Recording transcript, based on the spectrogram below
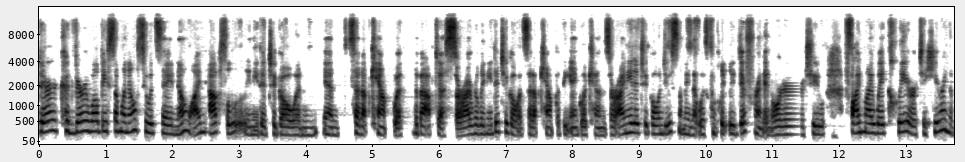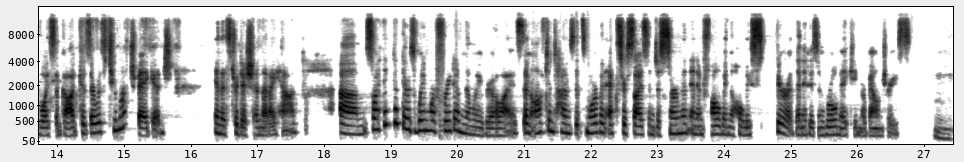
There could very well be someone else who would say no i absolutely needed to go and and set up camp with the baptists or i really needed to go and set up camp with the anglicans or i needed to go and do something that was completely different in order to find my way clear to hearing the voice of god because there was too much baggage in this tradition that i had. Um, so i think that there's way more freedom than we realize and oftentimes it's more of an exercise in discernment and in following the holy spirit than it is in rulemaking or boundaries. Mm.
